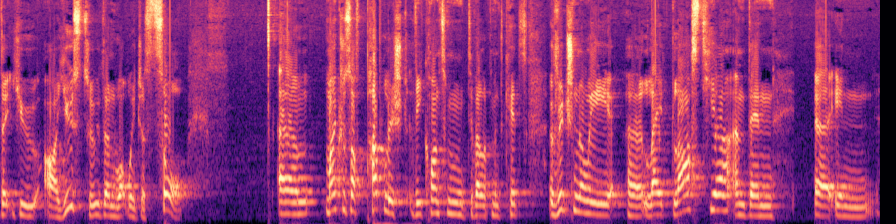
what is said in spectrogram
that you are used to than what we just saw. Um, Microsoft published the Quantum Development kits originally uh, late last year and then uh, in,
